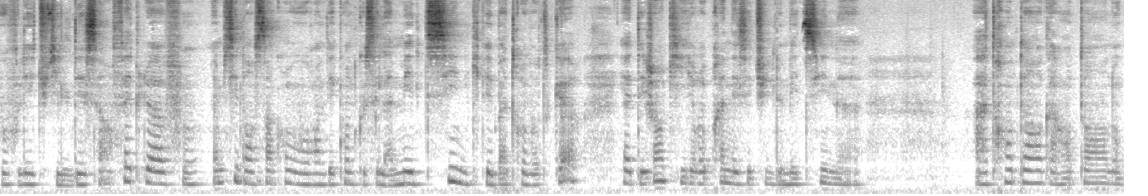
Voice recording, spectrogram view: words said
vous voulez étudier le dessin, faites-le à fond. Même si dans 5 ans vous vous rendez compte que c'est la médecine qui fait battre votre cœur, il y a des gens qui reprennent des études de médecine euh, à 30 ans, 40 ans. Donc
